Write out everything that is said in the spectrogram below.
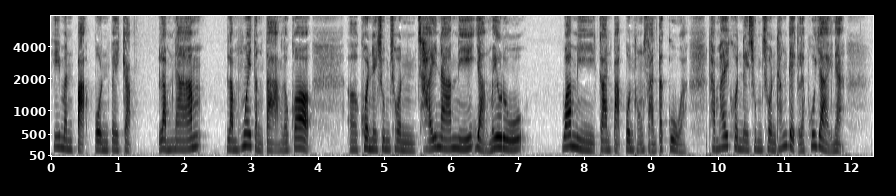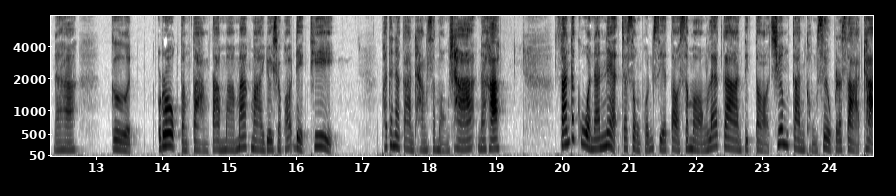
ที่มันปะปนไปกับลำน้ำลำห้วยต่างๆ แล้วก็คนในชุมชนใช้น้ำนี้อย่างไม่รู้ว่ามีการปะปนของสารตะกั่วทำให้คนในชุมชนทั้งเด็กและผู้ใหญ่เนี่ยนะคะเกิดโรคต่างๆ ตามมามากมาย โดยเฉพาะเด็กที่พัฒนาการทางสมองช้านะคะ สารตะกั่วนั้นเนี่ยจะส่งผลเสียต่อสมองและการติดต่อเชื่อมกันของเซลล์ประสาทค่ะ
